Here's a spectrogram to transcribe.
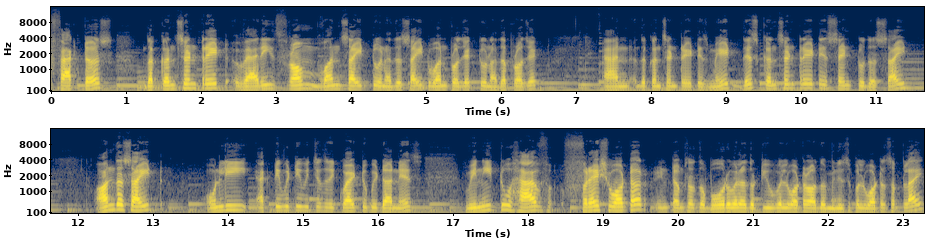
factors the concentrate varies from one site to another site one project to another project and the concentrate is made. This concentrate is sent to the site. On the site only activity which is required to be done is we need to have fresh water in terms of the borewell or the tube well water or the municipal water supply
